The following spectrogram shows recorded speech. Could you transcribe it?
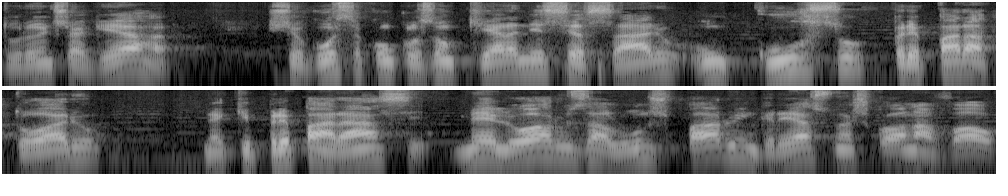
durante a guerra, chegou-se à conclusão que era necessário um curso preparatório né, que preparasse melhor os alunos para o ingresso na escola naval,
